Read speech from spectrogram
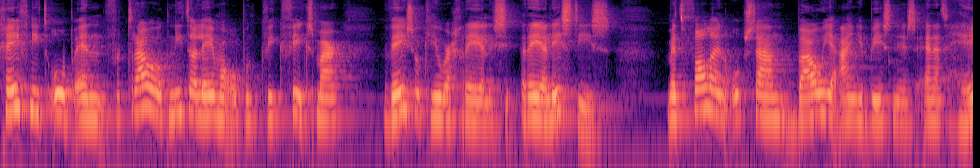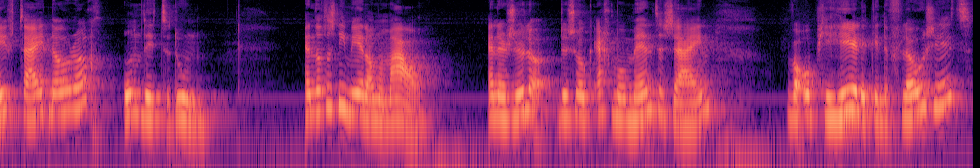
Geef niet op en vertrouw ook niet alleen maar op een quick fix, maar wees ook heel erg realistisch. Met vallen en opstaan bouw je aan je business en het heeft tijd nodig om dit te doen. En dat is niet meer dan normaal. En er zullen dus ook echt momenten zijn waarop je heerlijk in de flow zit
